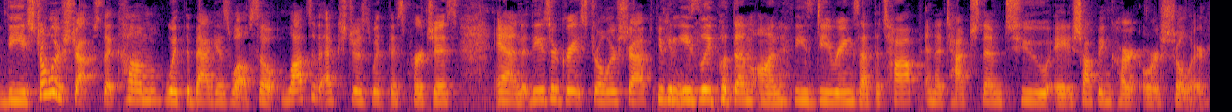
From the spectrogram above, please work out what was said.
the stroller straps that come with the bag as well. So lots of extras with this purchase. And these are great stroller straps. You can easily put them on these D-rings at the top and attach them to a shopping cart or a stroller.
